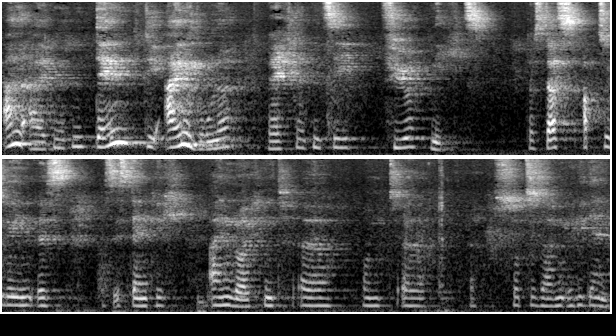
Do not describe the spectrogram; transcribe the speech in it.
aneigneten, denn die Einwohner rechneten sie für nichts. Dass das abzulehnen ist, das ist, denke ich, einleuchtend äh, und äh, sozusagen evident.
